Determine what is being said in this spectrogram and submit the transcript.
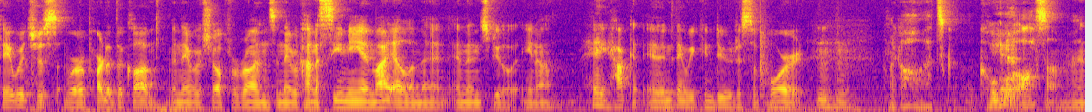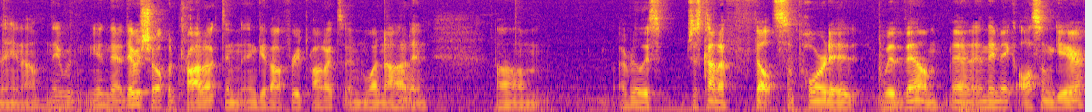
They would just were a part of the club, and they would show up for runs, and they would kind of see me in my element, and then just be you know, hey, how can anything we can do to support? Mm-hmm. I'm like, oh, that's cool, Yeah. awesome, and you know, they would you know, they would show up with product and, and give out free products and whatnot, Cool. and um, I really just kind of felt supported with them, and, and they make awesome gear,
